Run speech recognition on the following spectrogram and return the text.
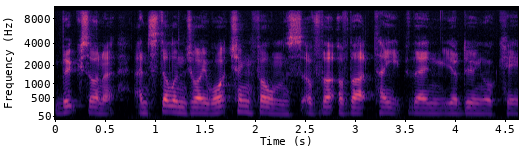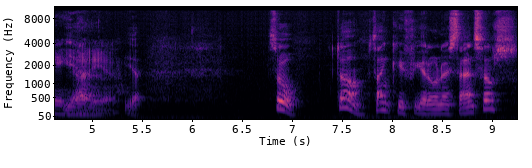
books on it and still enjoy watching films of that of that type, then you're doing okay. Yeah, yeah. yeah. So, Tom, thank you for your honest answers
